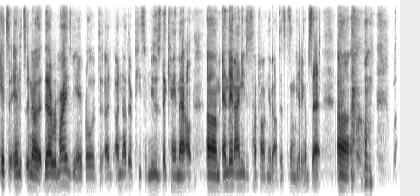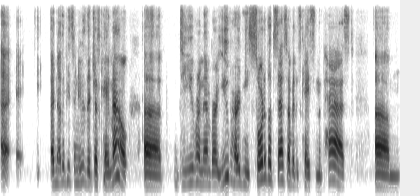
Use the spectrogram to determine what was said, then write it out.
It's and it's in a, that reminds me, April, it's a, another piece of news that came out. Um, and then I need to stop talking about this because I'm getting upset. Uh, uh, another piece of news that just came out. Uh, do you remember? You've heard me sort of obsess over this case in the past. Um,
